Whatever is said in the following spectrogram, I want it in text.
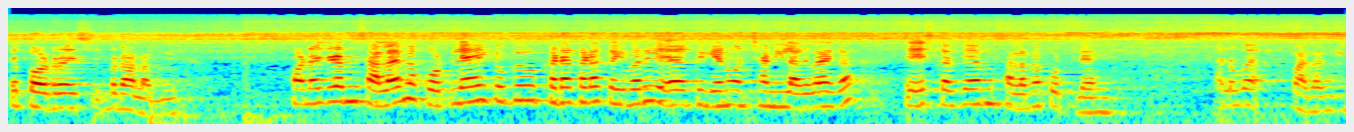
ਤੇ ਪਾਊਡਰ ਬਣਾ ਲਾਂਗੀ ਹੁਣ ਇਹ ਜਿਹੜਾ ਮਸਾਲਾ ਹੈ ਮੈਂ ਕੁੱਟ ਲਿਆ ਹੈ ਕਿਉਂਕਿ ਖੜਾ ਖੜਾ ਕਈ ਵਾਰੀ ਅਹ, ਕਈਆਂ ਨੂੰ ਅੱਛਾ ਨਹੀਂ ਲੱਗਦਾ ਹੈਗਾ ਤੇ ਇਸ ਕਰਕੇ ਇਹ ਮਸਾਲਾ ਮੈਂ ਕੁੱਟ ਲਿਆ ਹੈ ਇਹਨੂੰ ਮੈਂ ਪਾ ਦਾਂਗੀ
